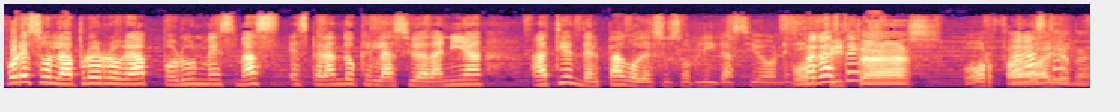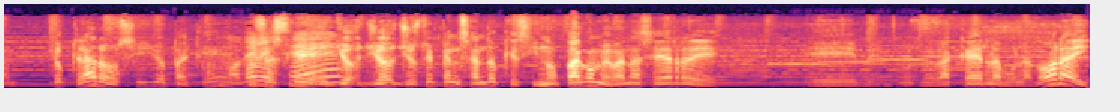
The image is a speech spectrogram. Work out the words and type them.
Por eso la prórroga por un mes más, esperando que la ciudadanía atienda el pago de sus obligaciones. ¿Pagaste? Porfitas, porfa, ¿Pagaste? vayan. Yo, claro, sí, yo pagué. Pues es que yo, yo, yo estoy pensando que si no pago me van a hacer, eh, eh, pues me va a caer la voladora y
